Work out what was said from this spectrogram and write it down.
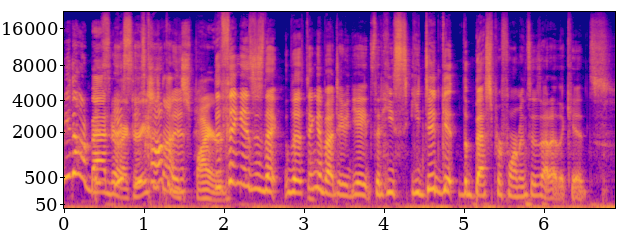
He's not a bad director. He's, just not inspired. The thing is, is that the thing about David Yates that he's he did get the best performances out of the kids,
